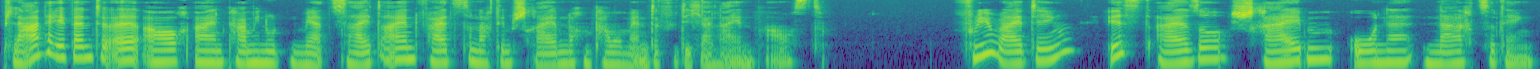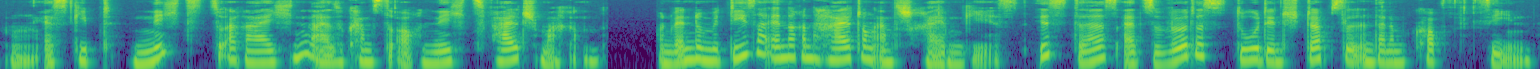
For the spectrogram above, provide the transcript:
Plane eventuell auch ein paar Minuten mehr Zeit ein, falls du nach dem Schreiben noch ein paar Momente für dich allein brauchst. Freewriting ist also Schreiben ohne nachzudenken. Es gibt nichts zu erreichen, also kannst du auch nichts falsch machen. Und wenn du mit dieser inneren Haltung ans Schreiben gehst, ist es, als würdest du den Stöpsel in deinem Kopf ziehen.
